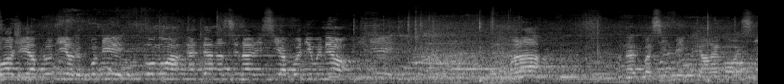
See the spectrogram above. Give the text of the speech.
Encourager et applaudir le premier tournoi international ici à Poigny-Wimmer. Voilà, on a le Pacifique carrément ici,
